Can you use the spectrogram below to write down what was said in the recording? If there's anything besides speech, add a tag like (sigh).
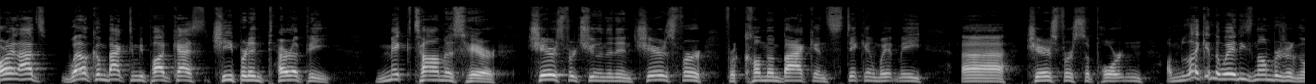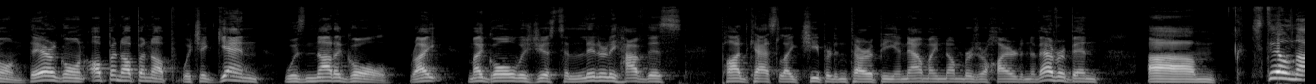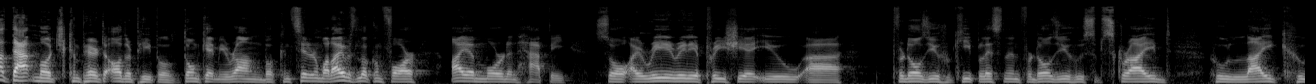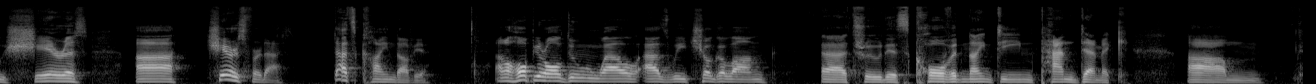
All right, lads, welcome back to my podcast, Cheaper Than Therapy. Mick Thomas here. Cheers for tuning in. Cheers for for coming back and sticking with me. Uh, cheers for supporting. I'm liking the way these numbers are going. They are going up and up and up, which again was not a goal, right? My goal was just to literally have this podcast like cheaper than therapy, and now my numbers are higher than they've ever been. Um, still not that much compared to other people, don't get me wrong, but considering what I was looking for, I am more than happy. So I really, really appreciate you. Uh, for those of you who keep listening, for those of you who subscribed, who like, who share it, uh, cheers for that. That's kind of you. And I hope you're all doing well as we chug along uh, through this COVID 19 pandemic. Um,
